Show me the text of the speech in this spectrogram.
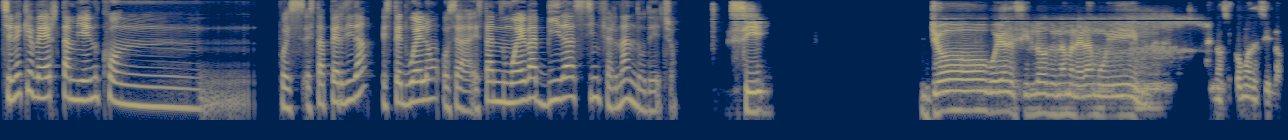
Tiene que ver también con, pues, esta pérdida, este duelo, o sea, esta nueva vida sin Fernando, de hecho. Sí. Yo voy a decirlo de una manera muy, no sé cómo decirlo.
